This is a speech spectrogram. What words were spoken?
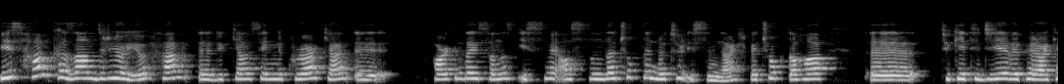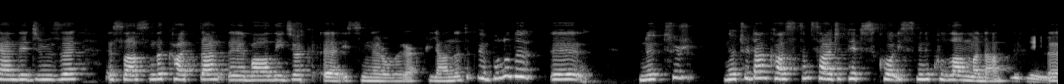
Biz hem kazandırıyoryu hem e, dükkan senini kurarken e, farkındaysanız ismi aslında çok da nötr isimler ve çok daha e, tüketiciye ve perakendecimize esasında kalpten e, bağlayacak e, isimler olarak planladık ve bunu da e, nötr Nötr'den kastım sadece PepsiCo ismini kullanmadan e,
